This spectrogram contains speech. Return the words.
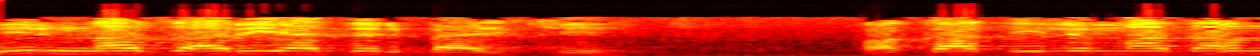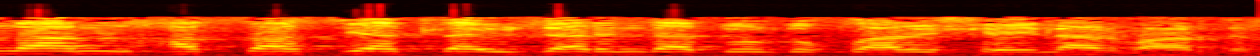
Bir nazariyedir belki. Fakat ilim adamlarının hassasiyetle üzerinde durdukları şeyler vardır.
